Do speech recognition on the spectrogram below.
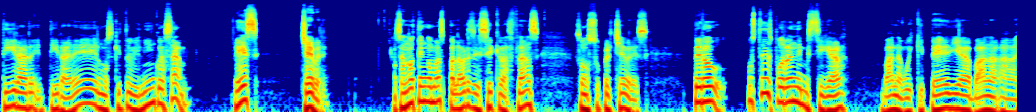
tiraré, tiraré, el mosquito bilingüe, o sea, es chévere. O sea, no tengo más palabras de decir que las flans son súper chéveres. Pero ustedes podrán investigar, van a Wikipedia, van a,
